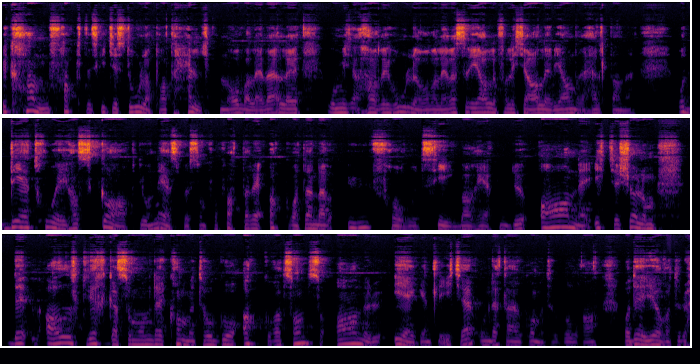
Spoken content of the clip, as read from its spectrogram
Vi kan faktisk ikke stole på at helten overlever, eller om Harry Hole overlever, så i alle fall ikke alle de andre heltene. Og Det tror jeg har skapt Jo Nesbø som forfatter, er akkurat den der uforutsigbarheten. Du aner ikke, selv om det, alt virker som om det kommer til å gå akkurat sånn, så aner du egentlig ikke om dette her kommer til å gå bra. Og Det gjør at du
